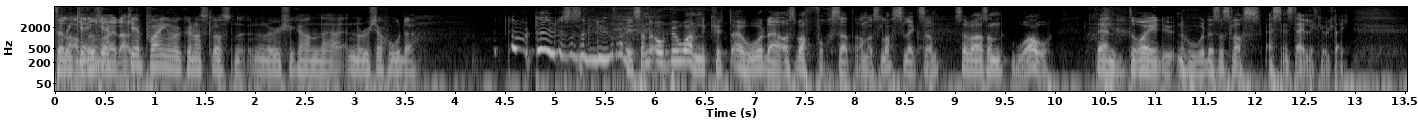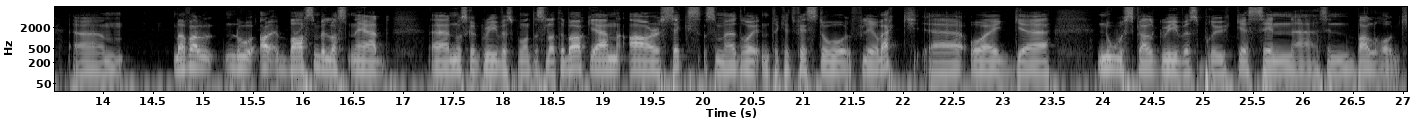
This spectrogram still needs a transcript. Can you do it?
til Men andre droider. hva er poenget med å kunne slåss når du ikke kan eh, Når du ikke har hode? Det, det er jo liksom sånn lurer de. Sånn, Obi-Wan kutter jo hodet, og så bare fortsetter han å slåss, liksom. Så det var sånn wow. Det er en droid uten hode som slåss. Jeg syns det er litt kult, jeg. Um, I hvert fall, nå, basen blir låst ned. Eh, nå skal Grievous på en måte slå tilbake igjen. R6, som er droiden til Kit Fisto, flyr vekk. Eh, og eh, nå skal Grievous bruke sin, eh, sin ballrog,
